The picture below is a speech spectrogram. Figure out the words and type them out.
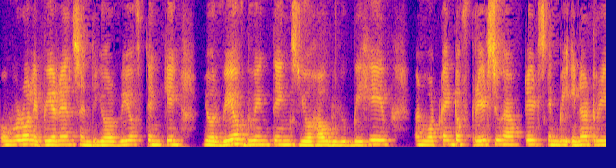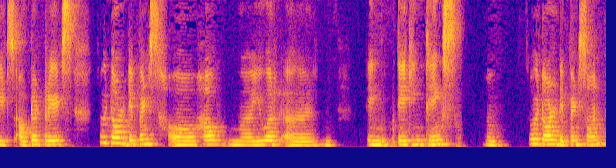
overall appearance and your way of thinking your way of doing things your how do you behave and what kind of traits you have. Traits can be inner traits outer traits. So it all depends uh, how uh, you are uh, think, taking things so it all depends on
